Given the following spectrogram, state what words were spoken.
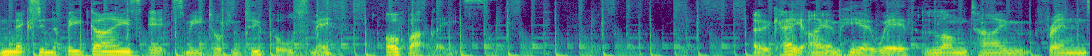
Next in the feed, guys, it's me talking to Paul Smith of Barclays. Okay, I am here with long-time friend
